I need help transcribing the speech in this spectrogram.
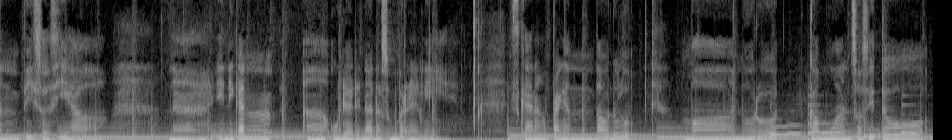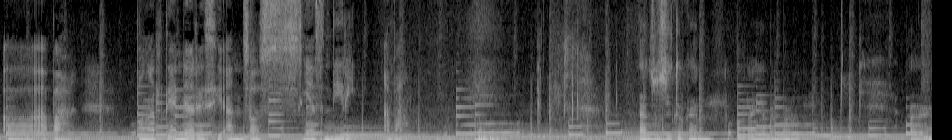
antisosial. Nah, ini kan uh, udah ada narasumbernya nih. Sekarang pengen tahu dulu, menurut kamu ansos itu uh, apa? Pengertian dari si ansosnya sendiri apa? Ansos itu kan orang yang memang uh,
